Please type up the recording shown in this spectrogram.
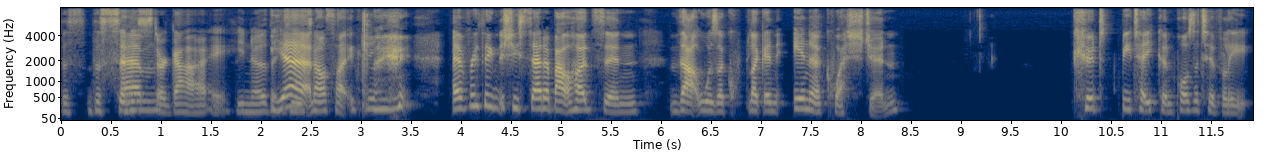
This the sinister guy. You know that. yeah and i was like, like everything that she said about hudson that was a like an inner question could be taken positively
